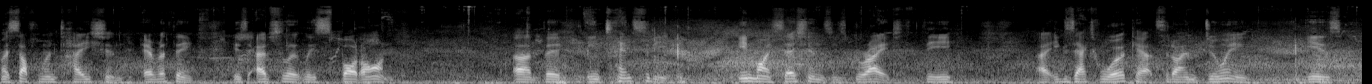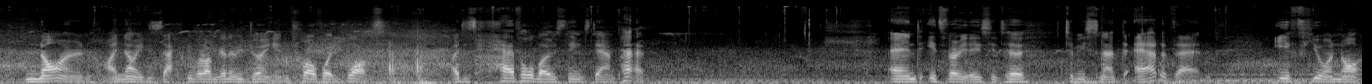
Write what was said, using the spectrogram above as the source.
My supplementation, everything is absolutely spot on. Uh, the intensity in my sessions is great. The uh, exact workouts that I'm doing is known. I know exactly what I'm going to be doing in 12 week blocks. I just have all those things down pat. And it's very easy to, to be snapped out of that if you're not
